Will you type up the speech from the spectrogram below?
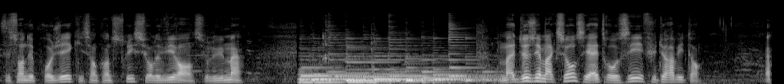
Ce sont des projets qui sont construits sur le vivant, sur l'humain. Ma deuxième action, c'est être aussi futur habitant.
